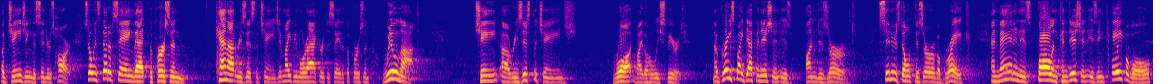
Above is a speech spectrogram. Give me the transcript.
of changing the sinner's heart. So instead of saying that the person cannot resist the change, it might be more accurate to say that the person will not change, uh, resist the change wrought by the Holy Spirit. Now, grace by definition is undeserved. Sinners don't deserve a break and man in his fallen condition is incapable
